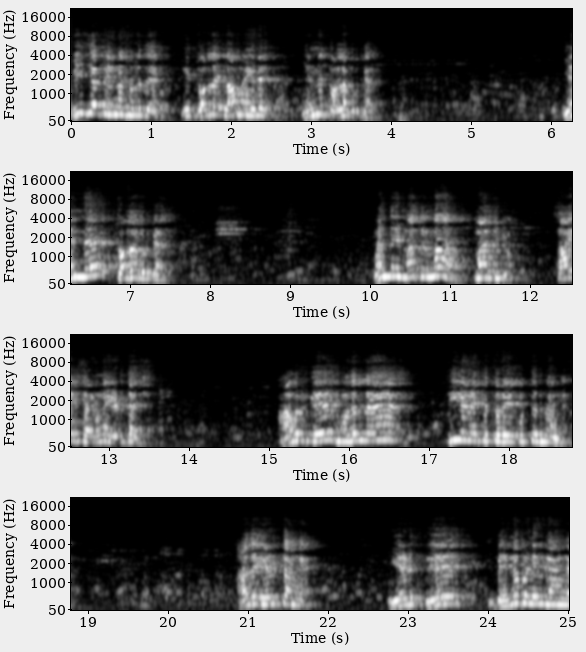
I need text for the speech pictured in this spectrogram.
பிஜேபி என்ன சொல்லுது? நீ தொல்லை இல்லாம இரு. என்ன தொல்லை கொடுக்காது. என்ன தொல்லை கொடுக்காது. மந்திரி மாத்திரமா மாத்திக்கும். சாய் சரவண எடுத்தாச்சு. அவருக்கு முதல்ல தீயணைப்பு துறையை கொடுத்திருந்தாங்க. அதை எடுத்தாங்க. எடுத்து இப்ப என்ன பண்ணிருக்காங்க?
